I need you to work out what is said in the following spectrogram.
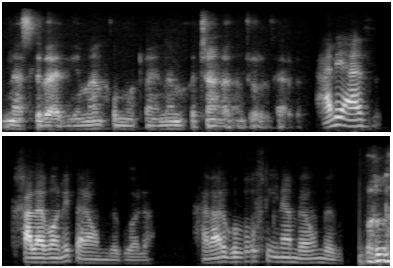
نسل بعدی من خب مطمئنا می‌خواد چند قدم جلوتر برم علی از خلبانیت برامون بگو حالا. همه رو گفتی اینم به اون بگو. والا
